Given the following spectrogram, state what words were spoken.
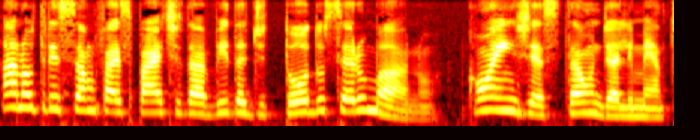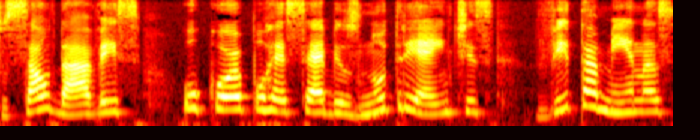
A nutrição faz parte da vida de todo ser humano. Com a ingestão de alimentos saudáveis, o corpo recebe os nutrientes, vitaminas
